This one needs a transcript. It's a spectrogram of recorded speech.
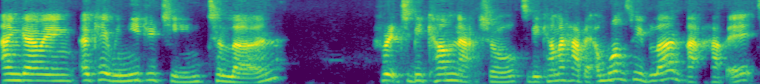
and going, okay, we need routine to learn, for it to become natural, to become a habit. And once we've learned that habit,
